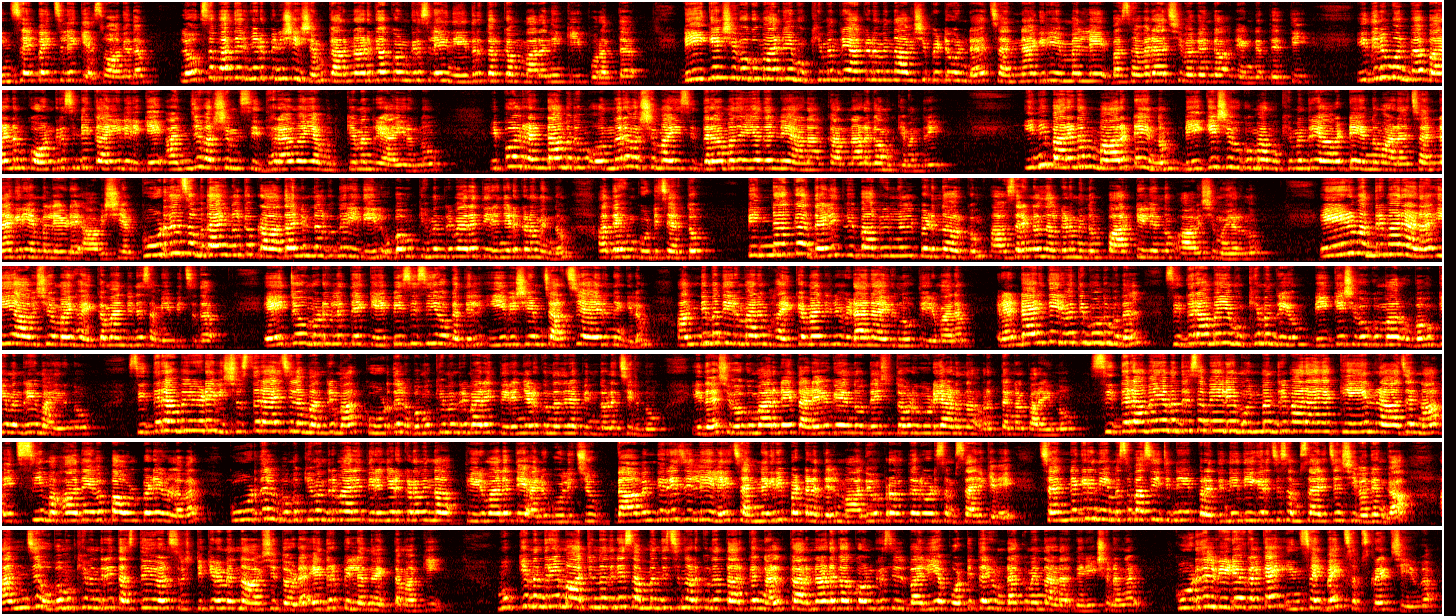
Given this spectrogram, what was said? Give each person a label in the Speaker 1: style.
Speaker 1: Inside ബൈറ്റ്സിലേക്ക് സ്വാഗതം. ലോക്സഭാ തെരഞ്ഞെടുപ്പിന് ശേഷം കർണാടക കോൺഗ്രസിലെ നേതൃത്വർക്കം മറനീക്കി പുറത്ത്. ഡി കെ ശിവകുമാറിനെ മുഖ്യമന്ത്രിയാക്കണമെന്ന് ആവശ്യപ്പെട്ടുകൊണ്ട് Channagiri M L A Basavaraj Shivaganga രംഗത്തെത്തി. ഇതിനു മുൻപ് ഭരണം കോൺഗ്രസിന്റെ കയ്യിലിരിക്കെ അഞ്ചു വർഷം സിദ്ധരാമയ്യ മുഖ്യമന്ത്രിയായിരുന്നു. ഇപ്പോൾ രണ്ടാമതും ഒന്നര വർഷമായി സിദ്ധരാമയ്യ തന്നെയാണ് കർണാടക മുഖ്യമന്ത്രി. ഇനി ഭരണം മാറട്ടെ എന്നും ഡി കെ ശിവകുമാർ മുഖ്യമന്ത്രിയാവട്ടെ എന്നുമാണ് ചന്നാഗിരി എം എൽ എയുടെ ആവശ്യം. കൂടുതൽ സമുദായങ്ങൾക്ക് പ്രാധാന്യം നൽകുന്ന രീതിയിൽ ഉപമുഖ്യമന്ത്രിമാരെ തിരഞ്ഞെടുക്കണമെന്നും അദ്ദേഹം കൂട്ടിച്ചേർത്തു. പിന്നാക്ക ദളിത് വിഭാഗങ്ങളിൽപ്പെടുന്നവർക്കും അവസരങ്ങൾ നൽകണമെന്നും പാർട്ടിയിൽ നിന്നും ആവശ്യമുയർന്നു. ഏഴ് മന്ത്രിമാരാണ് ഈ ആവശ്യവുമായി ഹൈക്കമാൻഡിനെ സമീപിച്ചത്. ഏറ്റവും ഒടുവിലത്തെ കെ പി സി സി യോഗത്തിൽ ഈ വിഷയം ചർച്ചയായിരുന്നെങ്കിലും അന്തിമ തീരുമാനം ഹൈക്കമാൻഡിന് വിടാനായിരുന്നു തീരുമാനം. രണ്ടായിരത്തി ഇരുപത്തി മൂന്ന് മുതൽ സിദ്ധരാമയ്യ മുഖ്യമന്ത്രിയും ഡി കെ ശിവകുമാർ ഉപമുഖ്യമന്ത്രിയുമായിരുന്നു. സിദ്ധരാമയ്യയുടെ വിശ്വസ്തരായ ചില മന്ത്രിമാർ കൂടുതൽ ഉപമുഖ്യമന്ത്രിമാരെ തിരഞ്ഞെടുക്കുന്നതിനെ പിന്തുണച്ചിരുന്നു. ഇത് ശിവകുമാറിനെ തടയുക എന്ന ഉദ്ദേശത്തോടു കൂടിയാണെന്ന് വൃത്തങ്ങൾ പറയുന്നു. സിദ്ധരാമയ്യ മന്ത്രിസഭയിലെ മുൻ മന്ത്രിമാരായ K N Rajanna H C Mahadevappa ഉൾപ്പെടെയുള്ളവർ കൂടുതൽ ഉപമുഖ്യമന്ത്രിമാരെ തിരഞ്ഞെടുക്കണമെന്ന തീരുമാനത്തെ അനുകൂലിച്ചു. ദാവൻഗരെ ജില്ലയിലെ ചന്നഗിരി പട്ടണത്തിൽ മാധ്യമപ്രവർത്തകരോട് സംസാരിക്കവേ ചന്നഗിരി നിയമസഭാ സീറ്റിനെ പ്രതിനിധീകരിച്ച് സംസാരിച്ച ശിവഗംഗ അഞ്ച് ഉപമുഖ്യമന്ത്രി തസ്തികകൾ സൃഷ്ടിക്കണമെന്ന ആവശ്യത്തോട് എതിർപ്പില്ലെന്ന് വ്യക്തമാക്കി. മുഖ്യമന്ത്രിയെ മാറ്റുന്നതിനെ സംബന്ധിച്ച് നടക്കുന്ന തർക്കങ്ങൾ കർണാടക കോൺഗ്രസിൽ വലിയ പൊട്ടിത്തെറി ഉണ്ടാക്കുമെന്നാണ് നിരീക്ഷണങ്ങൾ. കൂടുതൽ വീഡിയോകൾക്കായി ഇൻസൈറ്റ് ബൈറ്റ് സബ്സ്ക്രൈബ് ചെയ്യുക.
